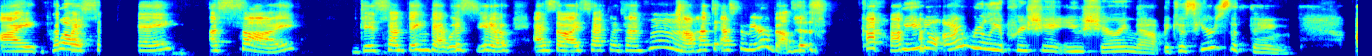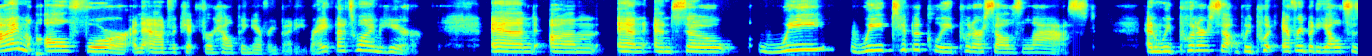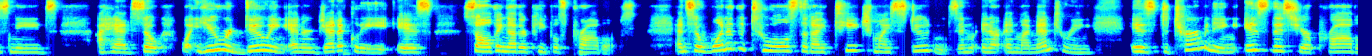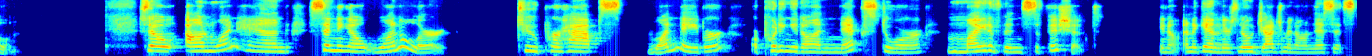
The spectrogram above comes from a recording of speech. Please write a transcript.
I put Well- my aside did something that was you know and so i sat there and thought hmm i'll have to ask amir about this Well, you know, I really appreciate you sharing that because here's the thing. I'm all for an advocate for helping everybody, right? That's why I'm here. And um and and so we we typically put ourselves last and we put ourselves we put everybody else's needs ahead. So what you were doing energetically is solving other people's problems. And so one of the tools that I teach my students in, in, our, in my mentoring is determining, is this your problem? So on one hand, sending out one alert to perhaps one neighbor or putting it on Nextdoor might have been sufficient. You know, and again, there's no judgment on this. It's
